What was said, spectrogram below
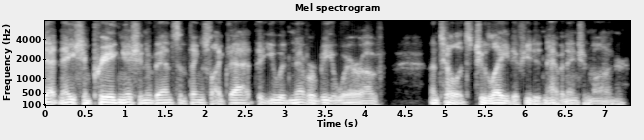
detonation, pre-ignition events, and things like that that you would never be aware of until it's too late if you didn't have an engine monitor.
